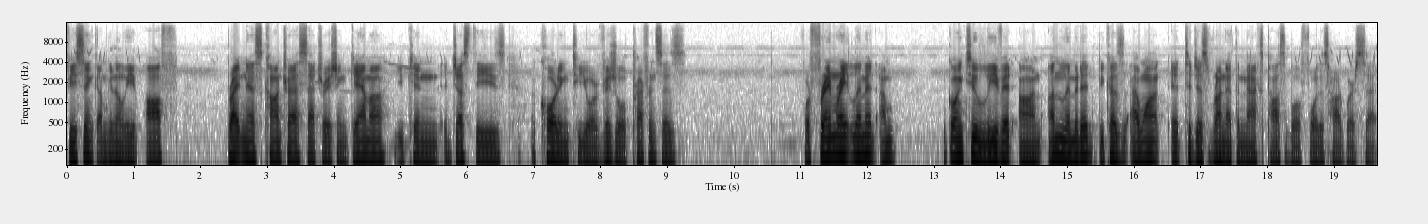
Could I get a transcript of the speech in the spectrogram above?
VSync I'm going to leave off. Brightness, contrast, saturation, gamma. You can adjust these according to your visual preferences. For frame rate limit, I'm going to leave it on unlimited because I want it to just run at the max possible for this hardware set.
